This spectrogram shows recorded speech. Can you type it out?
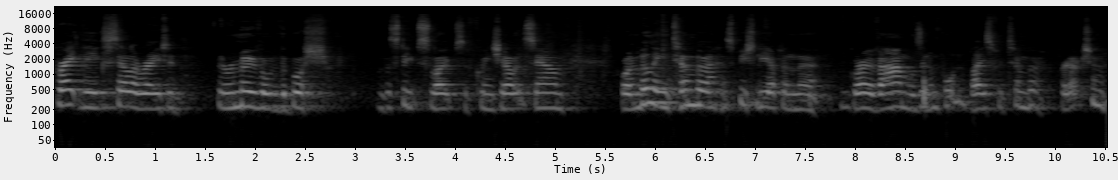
greatly accelerated the removal of the bush from the steep slopes of Queen Charlotte Sound by milling timber, especially up in the Grove Arm was an important place for timber production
